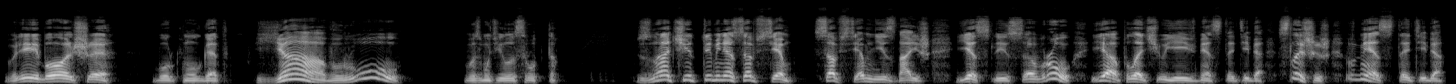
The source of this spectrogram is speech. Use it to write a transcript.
— Ври больше, — буркнул Гэт. — Я вру, — возмутилась Рутта. — Значит, ты меня совсем, совсем не знаешь. Если совру, я плачу ей вместо тебя. Слышишь, вместо тебя.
